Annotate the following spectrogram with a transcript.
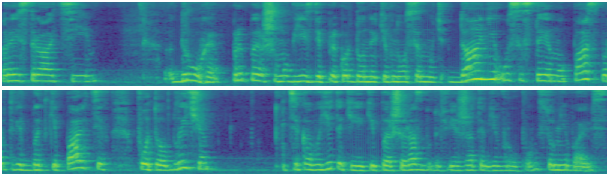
реєстрації. Друге, при першому в'їзді прикордонники вносимуть дані у систему, паспорт, відбитки пальців, фото обличчя. Цікаво, є такі, які перший раз будуть в'їжджати в Європу. Сумніваюсь.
